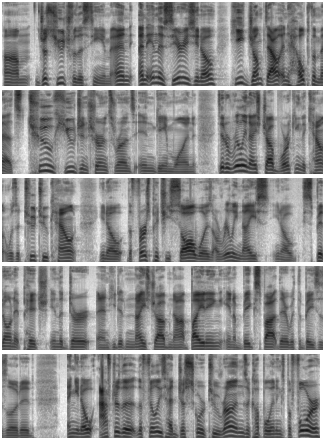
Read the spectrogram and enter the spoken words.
um, just huge for this team. And and in this series, you know, he jumped out and helped the Mets. Two huge insurance runs in game one. Did a really nice job working the count. It was a 2-2 count. You know, the first pitch he saw was a really nice, you know, spit on it pitch in the dirt, and he did a nice job not biting in a big spot there with the bases loaded. And you know, after the the Phillies had just scored two runs a couple innings before,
